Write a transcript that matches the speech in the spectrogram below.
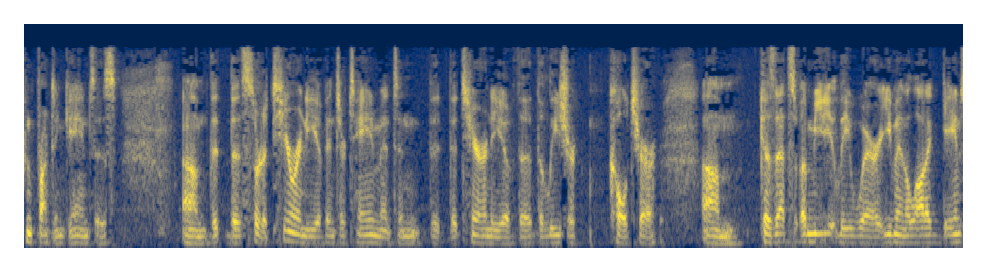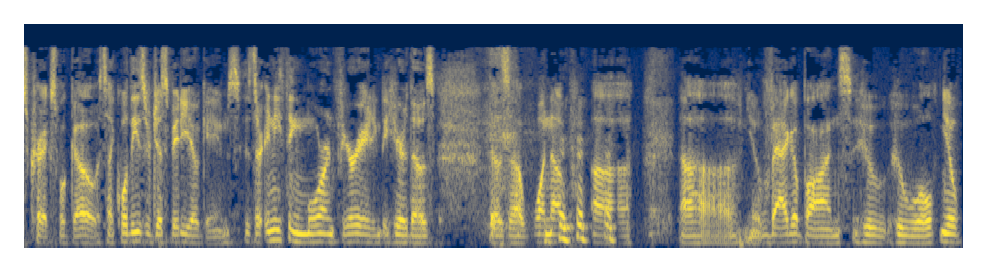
confronting games is um, the, the sort of tyranny of entertainment and the, the tyranny of the, the leisure culture. Um, because that's immediately where even a lot of games critics will go. It's like, well, these are just video games. Is there anything more infuriating to hear those those uh, one up uh, uh, you know vagabonds who who will you know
